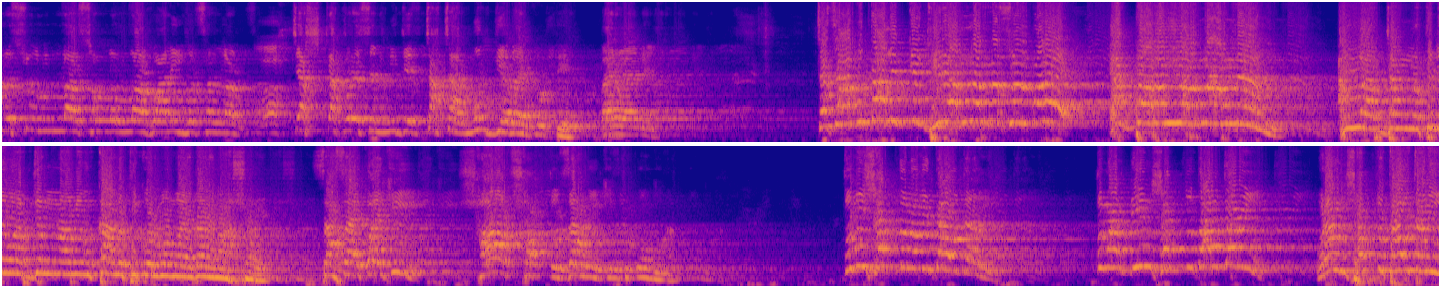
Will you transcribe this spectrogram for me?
চেষ্টা করেছেন নিজের চাচার মুখ দিয়ে বাইর করতে। বাইর হয় নাই। চাচা আবু তালিবকে ঘিরে আল্লাহর রাসূল বলে একবার আল্লাহর নাম নেন। আল্লাহর জান্নাতে নেওয়ার জন্য আমি উকালতি করব ময়দানে মাহশরে। চাচায় কয় কি? সব সত্য জানি কিন্তু কমু না। তুমি সত্য নবী তাও জানি। তোমার দিন সত্য তাও জানি। কোরআন সত্য তাও জানি।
